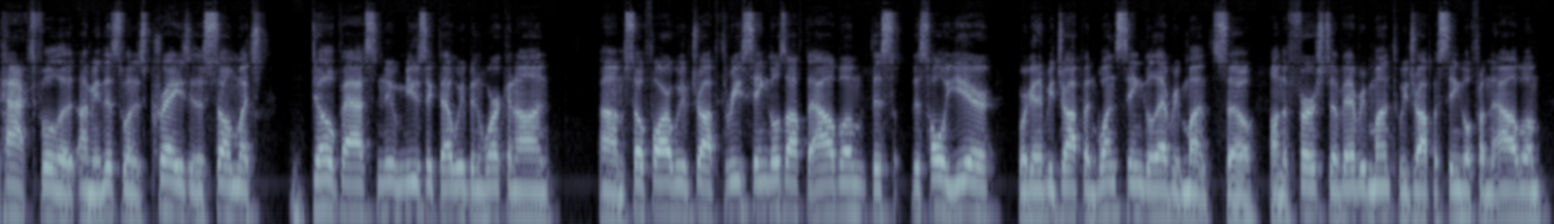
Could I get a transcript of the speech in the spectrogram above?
packed full of. I mean, this one is crazy. There's so much dope ass new music that we've been working on. Um, so far, we've dropped three singles off the album. This this whole year, we're gonna be dropping one single every month. So on the first of every month, we drop a single from the album,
